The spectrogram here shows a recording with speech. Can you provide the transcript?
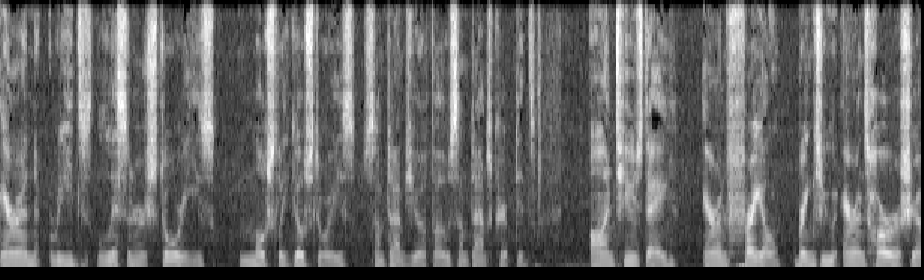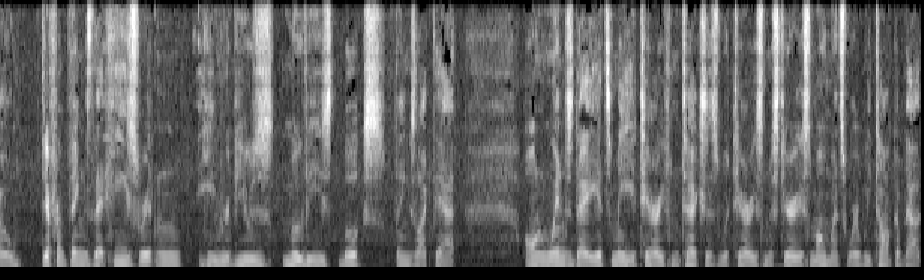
Aaron reads listener stories, mostly ghost stories, sometimes UFOs, sometimes cryptids. On Tuesday, Aaron Frail brings you Aaron's Horror Show, different things that he's written. He reviews movies, books, things like that. On Wednesday, it's me, Terry from Texas, with Terry's Mysterious Moments, where we talk about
